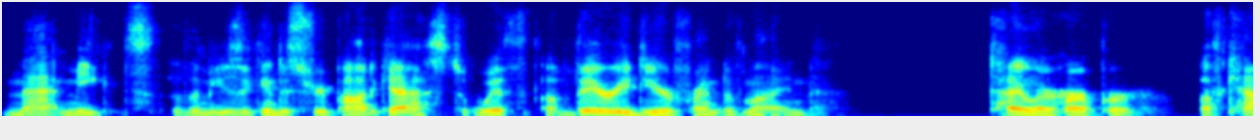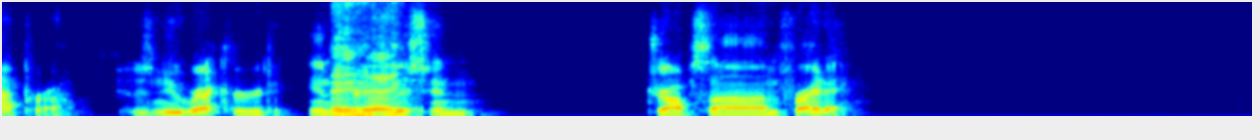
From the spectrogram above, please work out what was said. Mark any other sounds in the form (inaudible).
Matt Meets the Music Industry podcast with a very dear friend of mine, Tyler Harper of Capra, whose new record in Hey, hey. transmission drops on Friday.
